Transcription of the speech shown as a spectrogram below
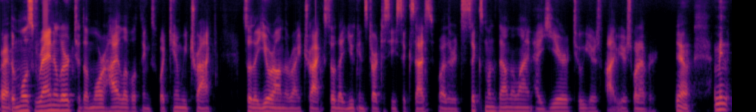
Right. The most granular to the more high level things. What can we track so that you're on the right track so that you can start to see success, whether it's six months down the line, a year, two years, five years, whatever. Yeah. I mean,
